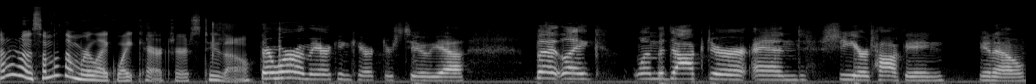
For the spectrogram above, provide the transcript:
I don't know. Some of them were like white characters too, though. There were American characters too, yeah. But like when the doctor and she are talking, you know,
